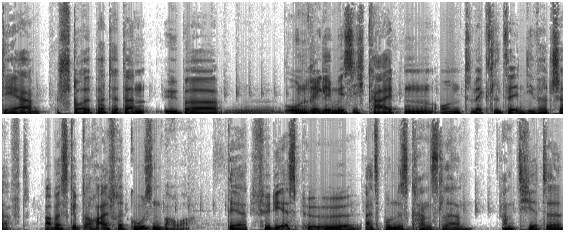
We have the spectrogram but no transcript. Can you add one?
der stolperte dann über Unregelmäßigkeiten und wechselte in die Wirtschaft. Aber es gibt auch Alfred Gusenbauer der für die SPÖ als Bundeskanzler amtierte.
